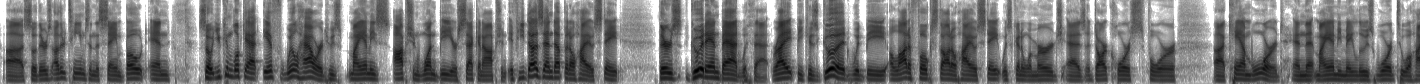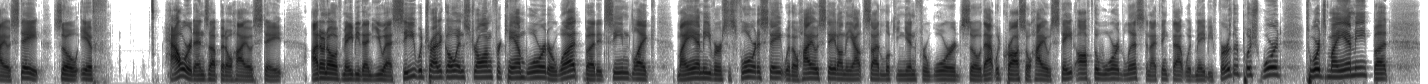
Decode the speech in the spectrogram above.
Uh, so there's other teams in the same boat, and so you can look at if Will Howard, who's Miami's option one B or second option, if he does end up at Ohio State, there's good and bad with that, right? Because good would be a lot of folks thought Ohio State was going to emerge as a dark horse for uh, Cam Ward and that Miami may lose Ward to Ohio State. So if Howard ends up at Ohio State, I don't know if maybe then USC would try to go in strong for Cam Ward or what, but it seemed like Miami versus Florida State, with Ohio State on the outside looking in for Ward. So that would cross Ohio State off the Ward list. And I think that would maybe further push Ward towards Miami. But,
